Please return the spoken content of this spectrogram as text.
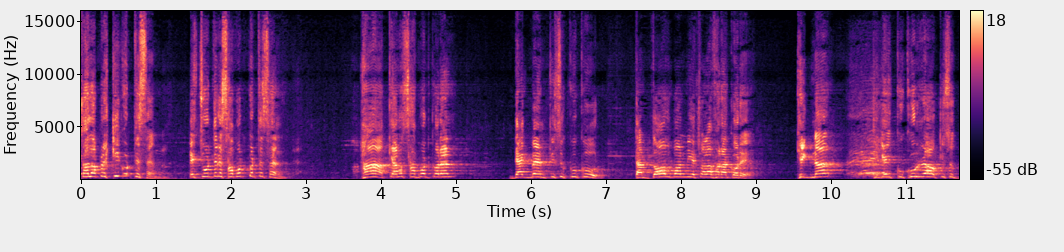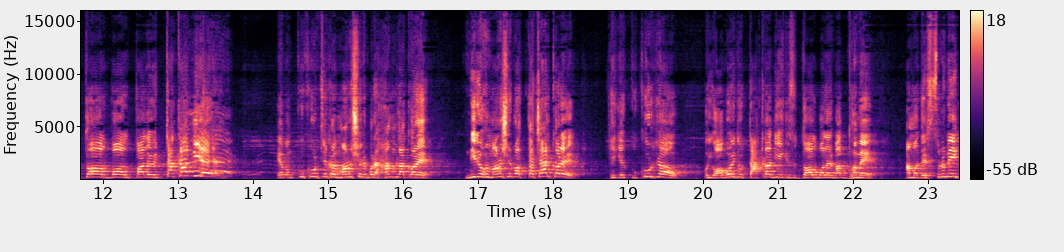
তাহলে আপনি কি করতেছেন? এই চোরদেরকে সাপোর্ট করতেছেন? হ্যাঁ কেন সাপোর্ট করেন? দেখবেন কিছু কুকুর তার দল বল নিয়ে চলাফেরা করে। ঠিক না? ঠিক এই কুকুররাও কিছু দল বল পালে ওই টাকা দিয়ে এবং কুকুর যখন মানুষের উপরে হামলা করে, নিরহ মানুষের অত্যাচার করে, ঠিক এই কুকুররাও ওই অবৈধ টাকা দিয়ে কিছু দল বলের মাধ্যমে আমাদের শ্রমিক,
